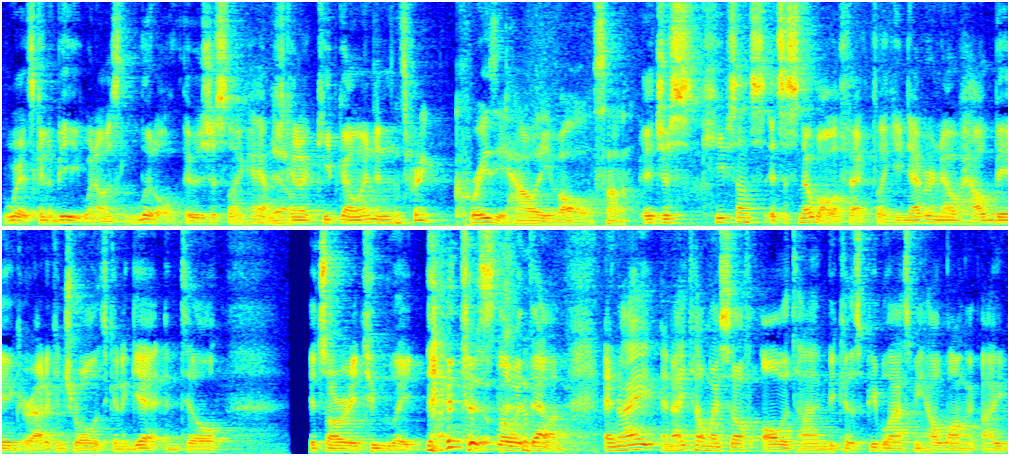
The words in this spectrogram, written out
where it's going to be when I was little. It was just like, hey, I'm just going to keep going, and It's pretty crazy how it evolves, huh? it just keeps on. It's a snowball effect. Like you never know how big or out of control it's going to get until it's already too late to slow it down. And I and I tell myself all the time because people ask me how long I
